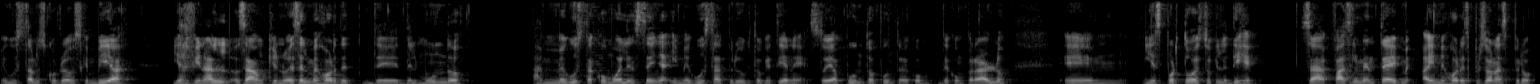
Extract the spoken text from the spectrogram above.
Me gustan los correos que envía. Y al final, o sea, aunque no es el mejor de, del mundo, a mí me gusta cómo él enseña y me gusta el producto que tiene. Estoy a punto, a punto de, comprarlo. Em, y es por todo esto que les dije. O sea, fácilmente hay, mejores personas, pero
